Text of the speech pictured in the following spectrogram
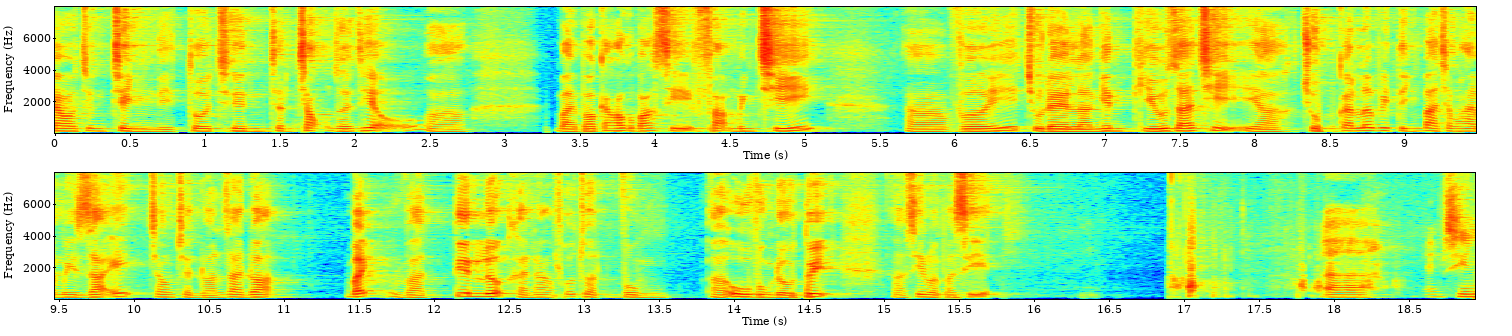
Theo chương trình thì tôi xin trân trọng giới thiệu uh, bài báo cáo của bác sĩ Phạm Minh Trí uh, với chủ đề là nghiên cứu giá trị uh, chụp cắt lớp vi tính 320 dãy trong chẩn đoán giai đoạn bệnh và tiên lượng khả năng phẫu thuật vùng uh, u vùng đầu tụy. Uh, xin mời bác sĩ. À, em xin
